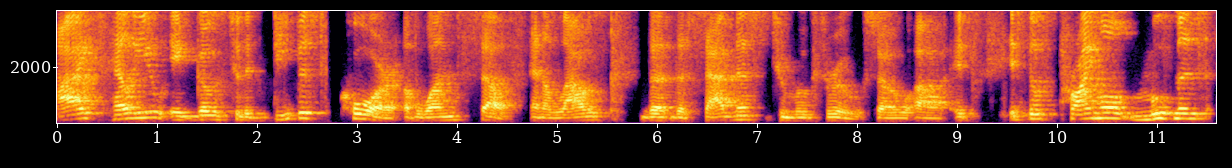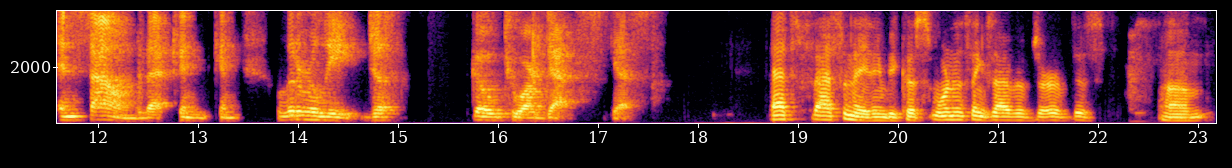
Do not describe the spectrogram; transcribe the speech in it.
I tell you, it goes to the deepest core of oneself and allows the, the sadness to move through. So uh, it's it's those primal movements and sound that can can literally just go to our depths. Yes. That's fascinating because one of the things I've observed is um,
